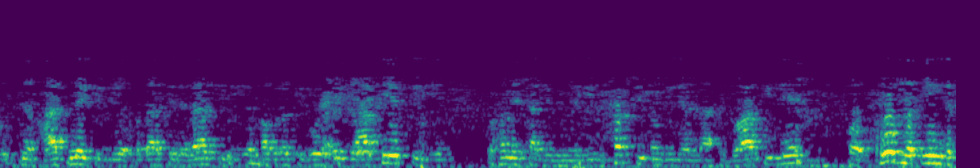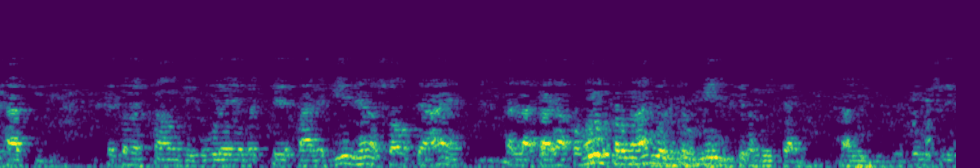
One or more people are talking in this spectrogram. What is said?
اس میں خاتمے کے لیے، خدا کی رضا کے لیے خبروں کی گوشت کی آفیت کے لیے تو ہمیشہ کی زندگی میں سب چیزوں کے لیے اللہ سے دعا کیجیے اور خوب یقین کے ساتھ کیجیے میں سمجھتا ہوں کہ بوڑھے، بچے، سارے عید ہیں اور شوق سے آئے ہیں۔ اللہ تعالیٰ قبول فرمائیں گے اس سے امید کی رہنی چاہیے شریف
